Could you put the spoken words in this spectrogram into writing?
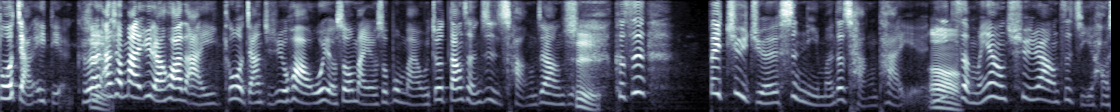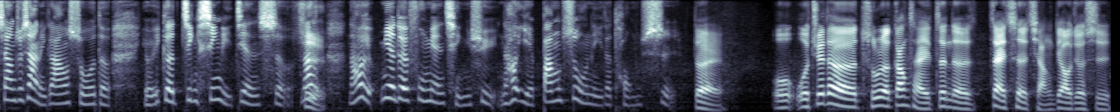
多讲一点，可能是啊像卖玉兰花的阿姨跟我讲几句话，我有时候买，有时候不买，我就当成日常这样子。是可是被拒绝是你们的常态耶，嗯你怎么样去让自己好像就像你刚刚说的，有一个经心理建设，那是，然后有面对负面情绪，然后也帮助你的同事。对我我觉得除了刚才真的再次强调，就是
